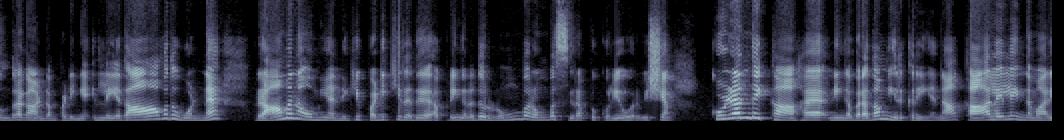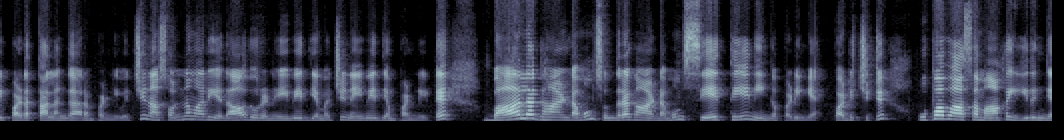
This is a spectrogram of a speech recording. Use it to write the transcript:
சுந்தரகாண்டம் படிங்க. இல்லை ஏதாவது ஒன்று ராமநவமி அன்னைக்கு படிக்கிறது அப்படிங்கிறது ரொம்ப ரொம்ப சிறப்புக்குரிய ஒரு விஷயம். குழந்தைக்காக நீங்கள் விரதம் இருக்கிறீங்கன்னா காலையில் இந்த மாதிரி படத்தை அலங்காரம் பண்ணி வச்சு நான் சொன்ன மாதிரி ஏதாவது ஒரு நைவேத்தியம் வச்சு நைவேத்தியம் பண்ணிட்டு பாலகாண்டமும் சுந்தரகாண்டமும் சேர்த்தே நீங்கள் படிங்க. படிச்சுட்டு உபவாசமாக இருங்க.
